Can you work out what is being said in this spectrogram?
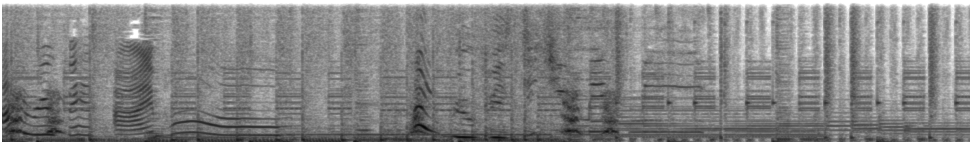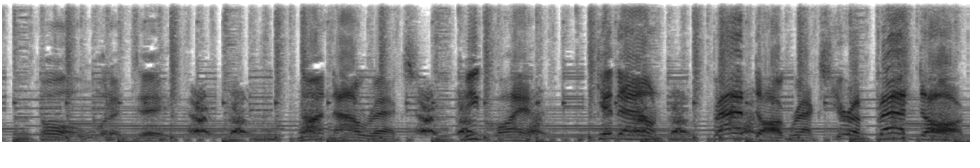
Hi, Rufus. I'm home. Hi, Rufus. Did you miss me? Oh, what a day. Not now, Rex. Be quiet. Get down. Bad dog, Rex. You're a bad dog.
